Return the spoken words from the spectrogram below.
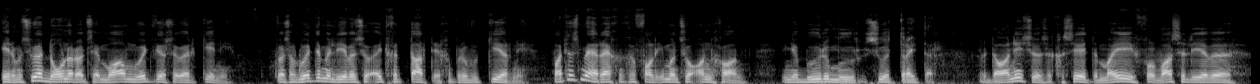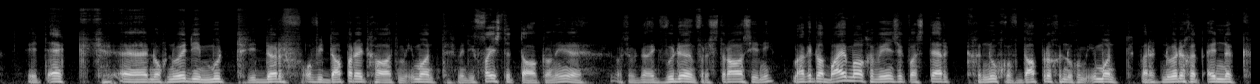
en hom so donder dat sy ma hom nooit weer sou herken nie. Ek was nog nooit in my lewe so uitgetart en geprovokeer nie. Wat is my reg in geval iemand so aangaan en jou boeremoer so treiter? Maar daar nie soos ek gesê het in my volwasse lewe het ek uh, nog nooit die moed, die durf of die dapperheid gehad om iemand met die vuiste te takel nie. Ons het nou uit woede en frustrasie nie, maar ek het al baie maal gewens ek was sterk genoeg of dapper genoeg om iemand wat dit nodig het eintlik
